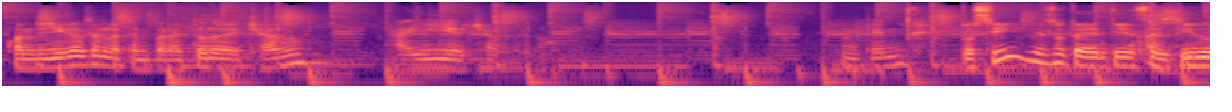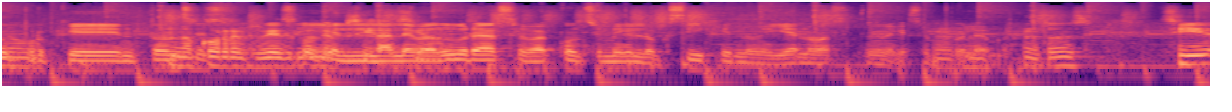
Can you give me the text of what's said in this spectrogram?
Cuando llegas a la temperatura de echado, ahí echárselo. ¿Entiendes? Pues sí, eso también tiene Así sentido no- porque entonces no corres riesgo sí, de el- la levadura se va a consumir el oxígeno y ya no vas a tener ese problema. Entonces, sí, he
